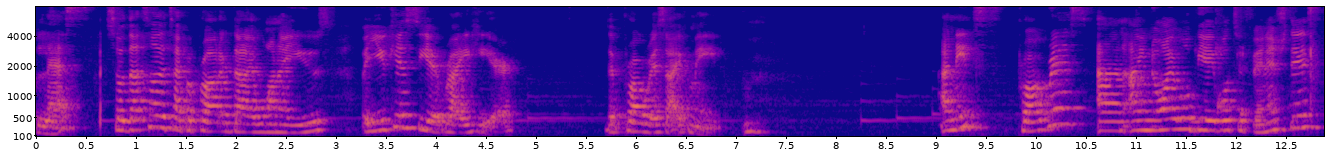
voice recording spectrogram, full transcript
less. So that's not the type of product that I want to use, but you can see it right here, the progress I've made. And it's progress and I know I will be able to finish this,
